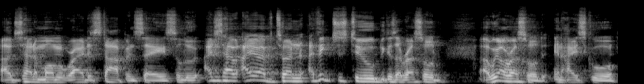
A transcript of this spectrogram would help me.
uh, just had a moment where I had to stop and say salute. I just have, I have a ton, I think just two because I wrestled, uh, we all wrestled in high school.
